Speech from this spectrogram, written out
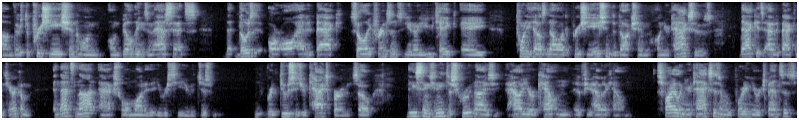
um, there's depreciation on on buildings and assets. That those are all added back. So, like for instance, you know, you take a twenty thousand dollar depreciation deduction on your taxes, that gets added back into your income, and that's not actual money that you receive. It just reduces your tax burden. So, these things you need to scrutinize how your accountant, if you have an accountant, is filing your taxes and reporting your expenses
